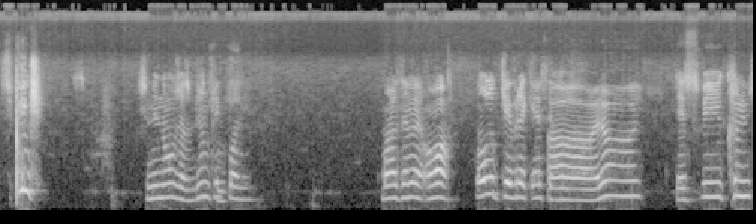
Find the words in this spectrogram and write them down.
Spink. Şimdi ne olacağız biliyor musunuz? Spink bunny. Malzeme. Aha. Olur gevrek en sevdiğim. Ay ay. Des we cringe.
